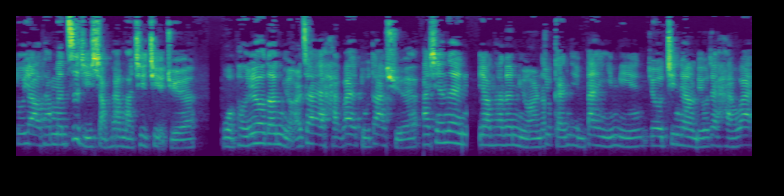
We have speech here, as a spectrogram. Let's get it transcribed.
都要他们自己想办法去解决。我朋友的女儿在海外读大学，他现在让他的女儿呢就赶紧办移民，就尽量留在海外。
